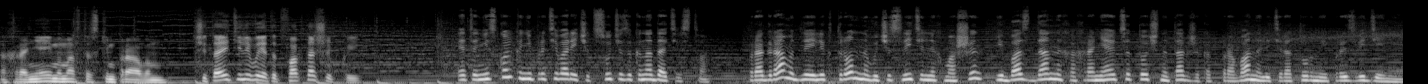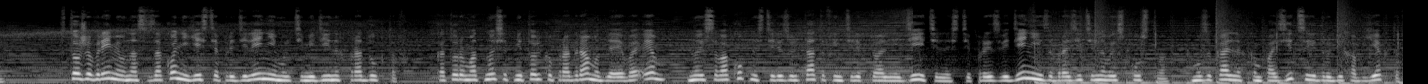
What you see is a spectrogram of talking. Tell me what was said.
охраняемым авторским правом. Считаете ли вы этот факт ошибкой? Это нисколько не противоречит сути законодательства. Программы для электронно-вычислительных машин и баз данных охраняются точно так же, как права на литературные произведения. В то же время у нас в законе есть определение мультимедийных продуктов, которым относят не только программы для ЭВМ, но и совокупности результатов интеллектуальной деятельности, произведений изобразительного искусства, музыкальных композиций и других объектов,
